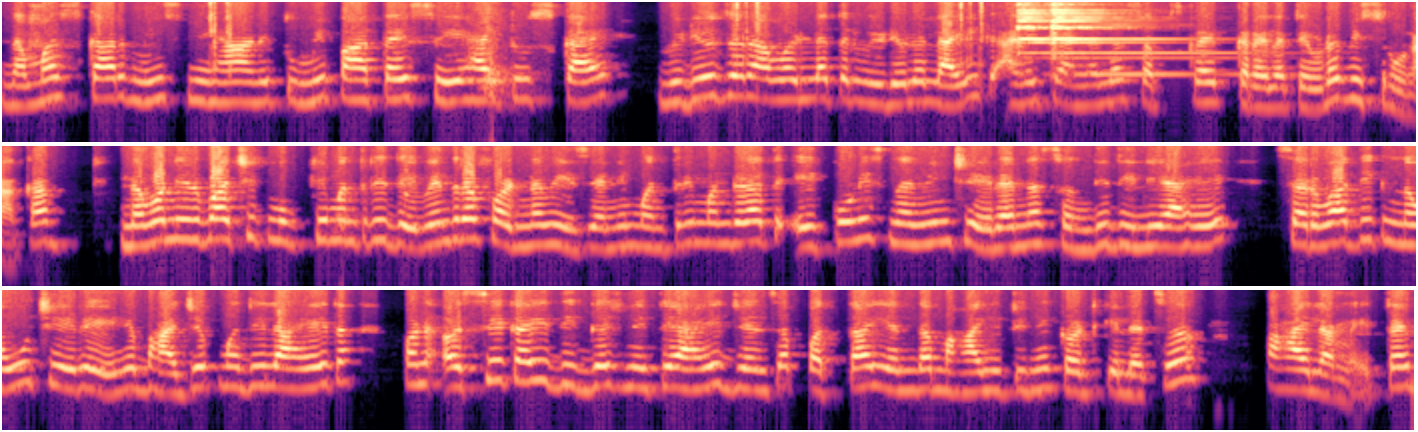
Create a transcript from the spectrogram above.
नमस्कार मी स्नेहा आणि तुम्ही पाहताय say hi to sky video जर आवडला तर व्हिडिओला लाईक आणि चॅनलला सबस्क्राईब करायला तेवढं विसरू नका. नवनिर्वाचित मुख्यमंत्री देवेंद्र फडणवीस यांनी मंत्रिमंडळात एकोणीस नवीन चेहऱ्यांना संधी दिली आहे. सर्वाधिक नऊ चेहरे हे भाजपमधील आहेत. पण असे काही दिग्गज नेते आहेत ज्यांचा पत्ता यंदा महायुतीने कट केल्याचं पाहायला मिळत आहे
